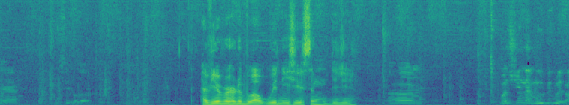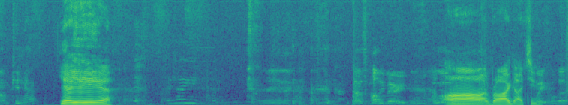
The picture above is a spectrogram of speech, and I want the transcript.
Yeah. See. Have you ever heard about Whitney Houston? Did you? Um, wasn't she in that movie with um Kidnap? Yeah, yeah, yeah, yeah. that was Halle Berry. Ah, bro, I got you. Wait, hold up.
